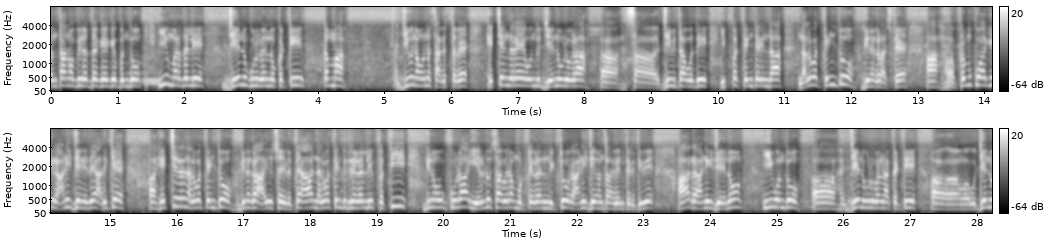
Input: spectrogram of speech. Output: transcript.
ಸಂತಾನೋಭಿವೃದ್ಧಿಗೆ ಬಂದು ಈ ಮರದಲ್ಲಿ ಜೇನು ಗೂಡುಗಳನ್ನು ಕಟ್ಟಿ ತಮ್ಮ ಜೀವನವನ್ನು ಸಾಗಿಸ್ತವೆ. ಹೆಚ್ಚೆಂದರೆ ಒಂದು ಜೇನುಹುಳುಗಳ ಸ, ಜೀವಿತಾವಧಿ ಇಪ್ಪತ್ತೆಂಟರಿಂದ ನಲವತ್ತೆಂಟು ದಿನಗಳಷ್ಟೇ. ಪ್ರಮುಖವಾಗಿ ರಾಣಿ ಜೇನಿದೆ. ಅದಕ್ಕೆ ಹೆಚ್ಚೆಂದರೆ ನಲವತ್ತೆಂಟು ದಿನಗಳ ಆಯುಷ ಇರುತ್ತೆ. ಆ ನಲವತ್ತೆಂಟು ದಿನಗಳಲ್ಲಿ ಪ್ರತಿ ದಿನವೂ ಕೂಡ ಎರಡು ಸಾವಿರ ಮೊಟ್ಟೆಗಳನ್ನು ಇಟ್ಟು ರಾಣಿ ಜೇನು ಅಂತ ನಾವೇನು ಕರಿತೀವಿ. ಆ ರಾಣಿ ಜೇನು ಈ ಒಂದು ಜೇನುಹುಳುಗಳನ್ನ ಜೇನು ಹುಳುಗಳನ್ನ ಕಟ್ಟಿ ಜೇನು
